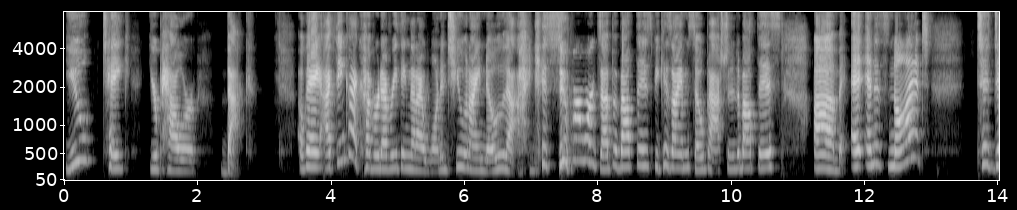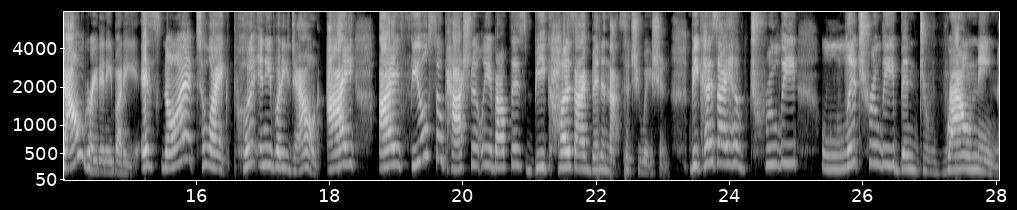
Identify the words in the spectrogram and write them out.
You take your power back. Okay, I think I covered everything that I wanted to, and I know that I get super worked up about this because I am so passionate about this. Um, and, and it's not to downgrade anybody. It's not to like put anybody down. I I feel so passionately about this because I've been in that situation. Because I have truly literally been drowning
